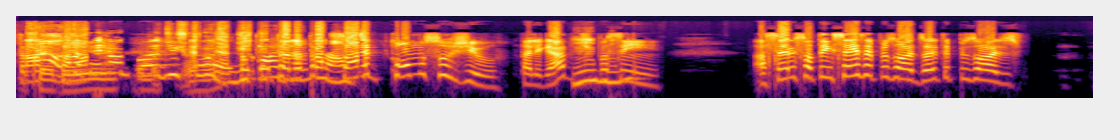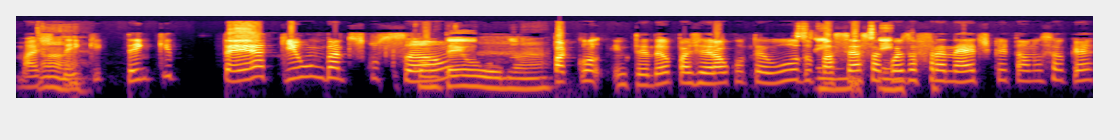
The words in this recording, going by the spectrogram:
traçar. Não, eu não tô discutindo. É, tô tentando traçar não. como surgiu, tá ligado? Tipo uhum. Tipo assim, a série só tem 6 episódios, 8 episódios, mas ah. tem, que, tem que ter aqui uma discussão. Conteúdo, né? Pra, entendeu? Pra gerar o conteúdo, pra ser essa sim. coisa frenética e então, tal, não sei o quê.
